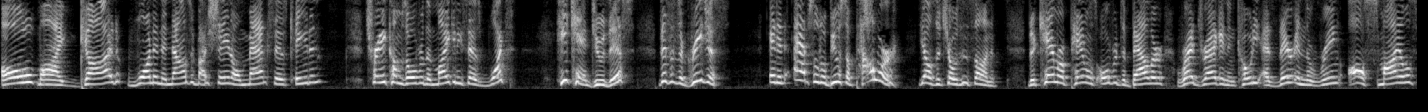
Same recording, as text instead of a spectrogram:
Oh my God. One an announcement by Shane O'Mac says Caden. Trey comes over the mic and he says, What? He can't do this. This is egregious and an absolute abuse of power, yells the chosen son. The camera panels over to Balor, Red Dragon, and Cody as they're in the ring, all smiles,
